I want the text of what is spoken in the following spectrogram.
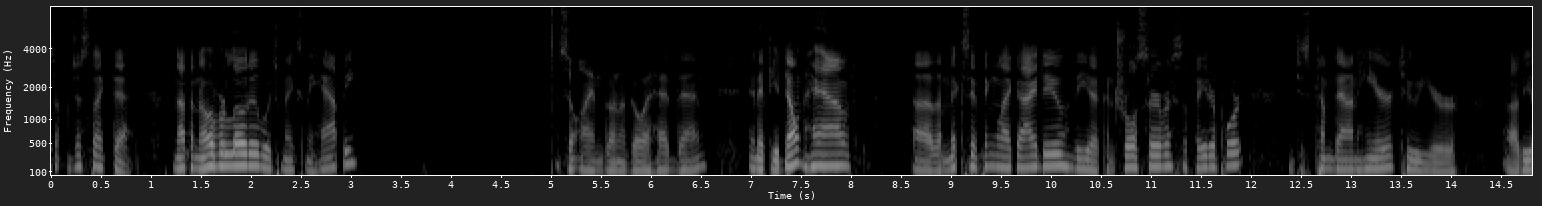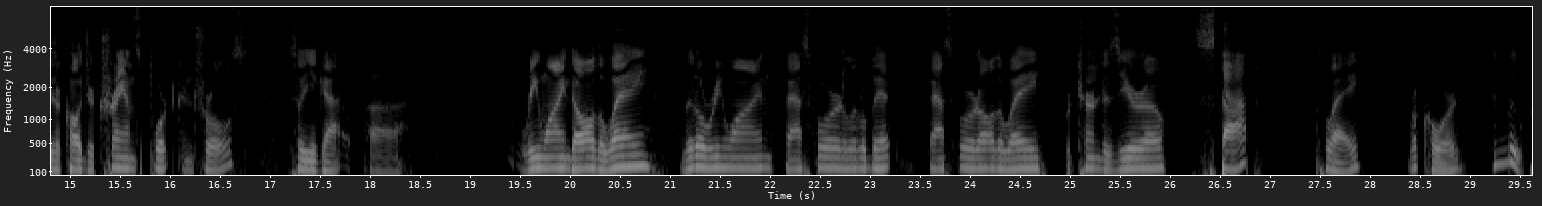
Something just like that. Nothing overloaded, which makes me happy. So I'm going to go ahead then. And if you don't have uh, the mixing thing like I do, the uh, control surface, a fader port, you just come down here to your, uh, these are called your transport controls. So you got uh, rewind all the way, little rewind, fast forward a little bit, fast forward all the way, return to zero, stop, play, record, and loop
